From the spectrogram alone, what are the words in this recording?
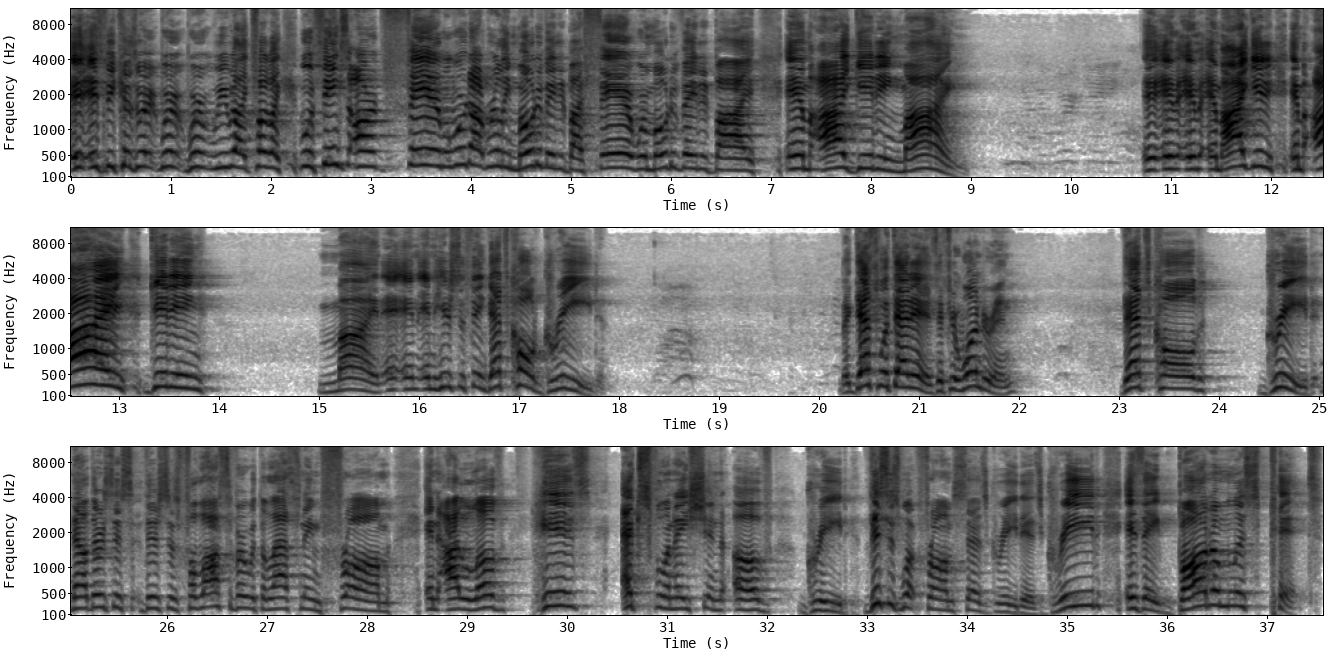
It's because we're, we're, we're, we like, like, well, things aren't fair, but we're not really motivated by fair. We're motivated by, am I getting mine? Am, am, am I getting, am I getting mine? And, and, and here's the thing that's called greed. Like, that's what that is. If you're wondering, that's called greed. Now, there's this, there's this philosopher with the last name Fromm, and I love his explanation of greed. This is what Fromm says greed is greed is a bottomless pit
